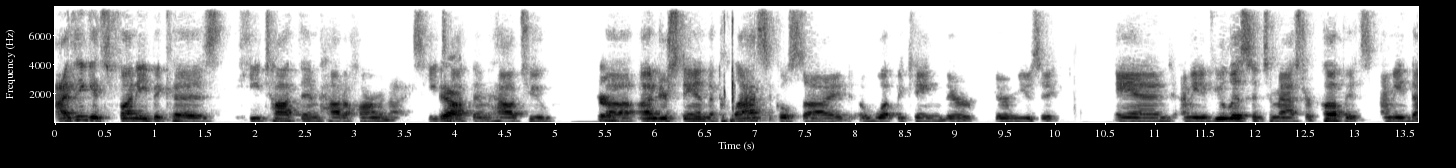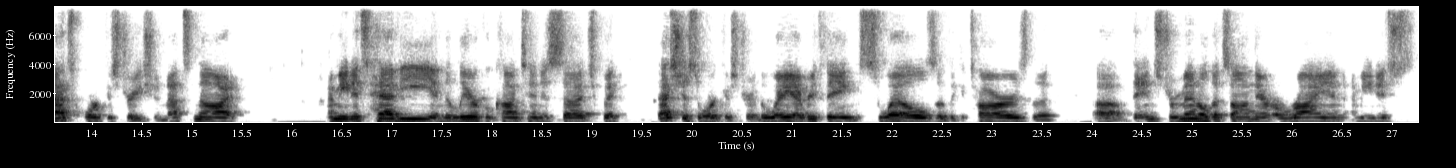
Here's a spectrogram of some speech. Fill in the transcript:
I think it's funny because he taught them how to harmonize. He Yeah. taught them how to Sure. uh, understand the classical side of what became their their music. And I mean, if you listen to Master Puppets, I mean that's orchestration. That's not. I mean, it's heavy and the lyrical content is such, but that's just orchestra. The way everything the swells of the guitars, the uh, the instrumental that's on there, Orion. I mean, it's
